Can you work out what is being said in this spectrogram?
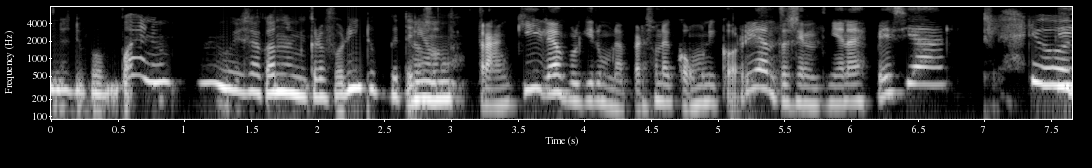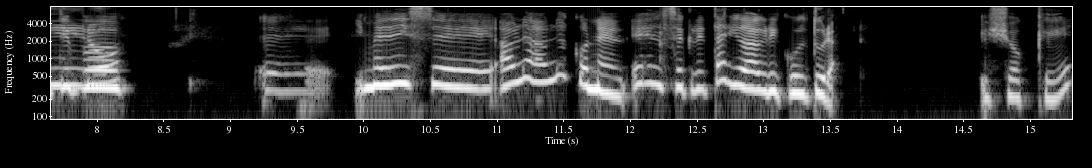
Y yo bueno, bueno, voy sacando el microfonito porque teníamos... Nosotros tranquilas, porque era una persona común y corriente, yo no tenía nada especial. Claro, Pero- tipo... eh, y me dice, habla, habla con él, es el secretario de Agricultura. ¿Y yo qué?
